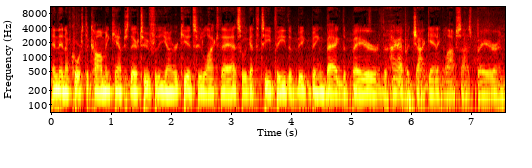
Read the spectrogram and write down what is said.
and then of course the calming camp is there too for the younger kids who like that. So we got the TP, the big bing bag, the bear. The, I have a gigantic life size bear, and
